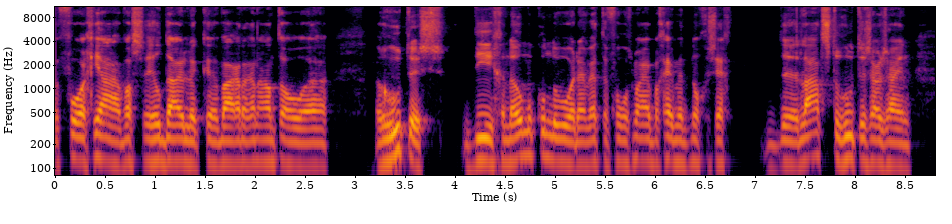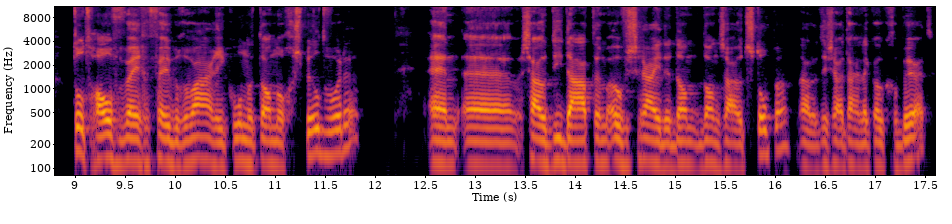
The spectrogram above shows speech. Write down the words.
vorig jaar was heel duidelijk, waren er een aantal routes die genomen konden worden. En werd er volgens mij op een gegeven moment nog gezegd, de laatste route zou zijn tot halverwege februari kon het dan nog gespeeld worden. En uh, zou die datum overschrijden, dan, dan zou het stoppen. Nou, dat is uiteindelijk ook gebeurd.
